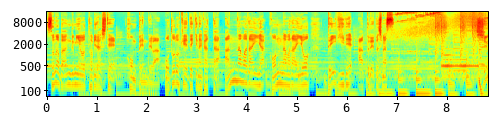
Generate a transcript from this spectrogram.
その番組を飛び出して本編ではお届けできなかったあんな話題やこんな話題をデイリーでアップデートします。週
